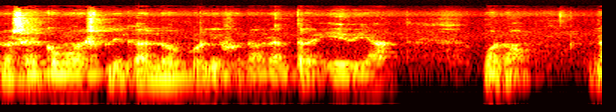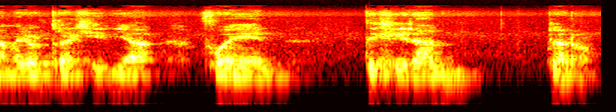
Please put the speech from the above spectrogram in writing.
No sé cómo explicarlo porque fue una gran tragedia. Bueno, la mayor tragedia fue en Teherán. Claro,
